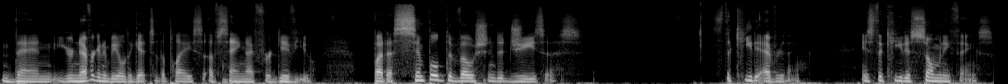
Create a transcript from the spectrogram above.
then you're never going to be able to get to the place of saying, I forgive you. But a simple devotion to Jesus, it's the key to everything it's the key to so many things.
